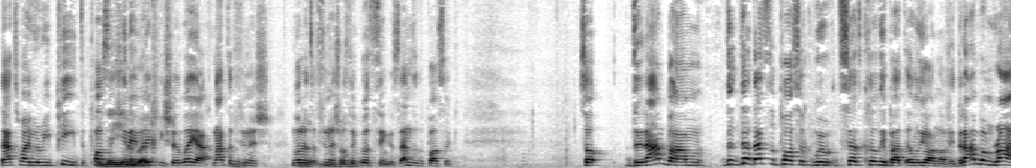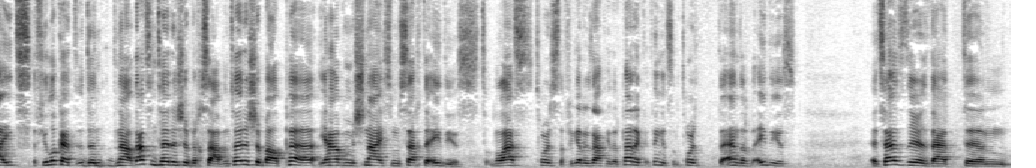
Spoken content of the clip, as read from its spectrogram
That's why we repeat the pasuk not to finish, in order to finish with a good thing. It's the end of the pasuk. So the Rambam, the, the, that's the pasuk it says clearly about Eliyahu. The Rambam writes, if you look at the now, that's in Torah Shebechsav. In Torah Shebal Peh, you have Mishnais Masechta Edius. The last towards, I forget exactly the Perek. I think it's towards the end of Edius. It says there that. Um,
